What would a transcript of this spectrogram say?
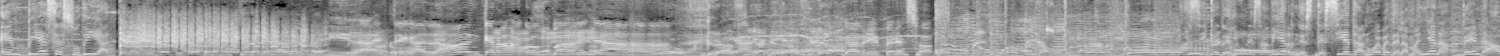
Empiece su día. Pero Tito, Tito, tenemos que darle la bienvenida a este galán que nos Ajá, acompaña. Gracias, gracias. Gabriel Pérez Suárez. Buenos días, Puerto Así que de Rico. lunes a viernes, de 7 a 9 de la mañana, ven a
